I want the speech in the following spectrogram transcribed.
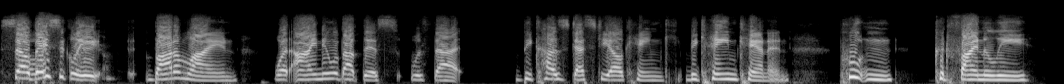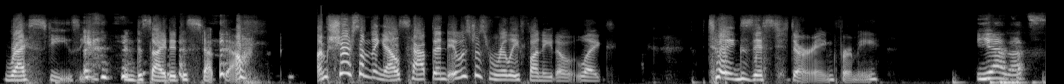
So I'll basically, bottom line, what I knew about this was that because Destiel came became canon, Putin could finally rest easy and decided to step down. I'm sure something else happened. It was just really funny to like to exist during for me. Yeah, that's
